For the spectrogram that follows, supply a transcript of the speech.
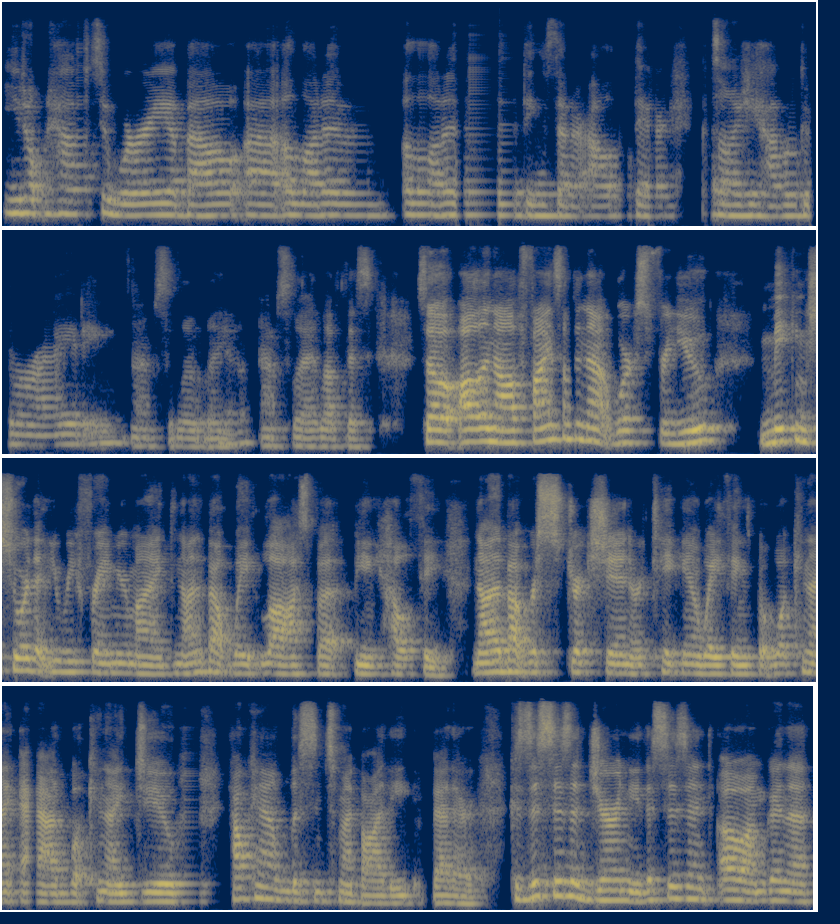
you don't have to worry about uh, a lot of a lot of the things that are out there as long as you have a good variety. Absolutely. Yeah. Absolutely. I love this. So, all in all, find something that works for you, making sure that you reframe your mind, not about weight loss, but being healthy, not about restriction or taking away things, but what can I add? What can I do? How can I listen to my body better? Because this is a journey. This isn't, oh, I'm going to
